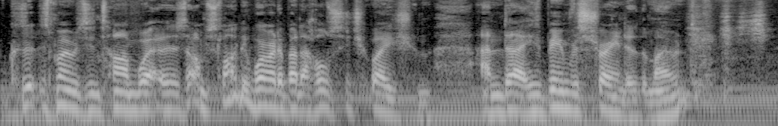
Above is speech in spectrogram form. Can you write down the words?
Because at this moment in time, I'm slightly worried about the whole situation, and uh, he's being restrained at the moment.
